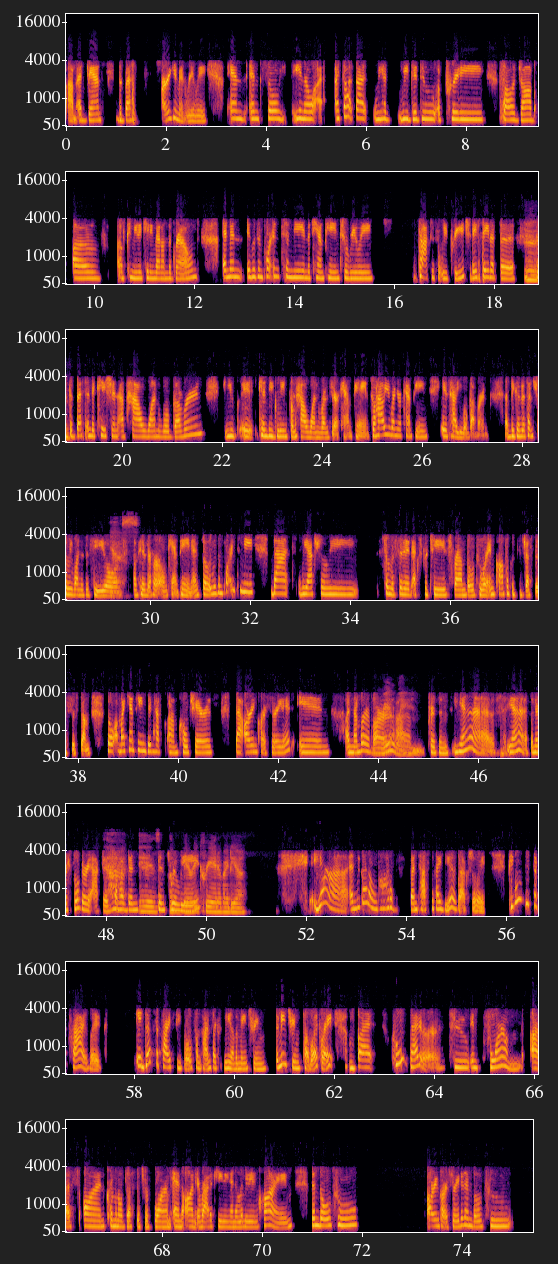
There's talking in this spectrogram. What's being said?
um, advance the best argument, really. And and so, you know, I, I thought that we had we did do a pretty solid job of of communicating that on the ground. And then it was important to me in the campaign to really practice what we preach. They say that the mm. that the best indication of how one will govern you it can be gleaned from how one runs their campaign. So how you run your campaign is how you will govern, uh, because essentially one is the CEO yes. of his or her own campaign. And so it was important to me that we actually solicited expertise from those who are in conflict with the justice system. So my campaign did have um, co-chairs that are incarcerated in a number of our really? um, prisons. Yes, yes, and they're still very active. That Some have been is since a released. Very creative idea. Yeah, and we got a lot of fantastic ideas. Actually, people would be surprised. Like it does surprise people sometimes, like you know the mainstream the mainstream public, right? But who better to inform us on criminal justice reform and on eradicating and eliminating crime than those who are incarcerated and those who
